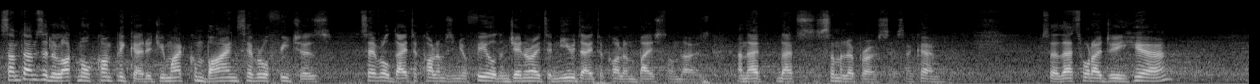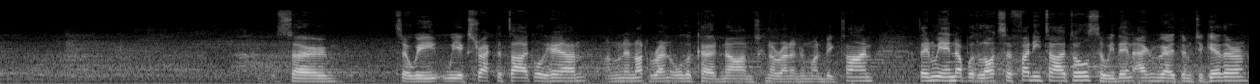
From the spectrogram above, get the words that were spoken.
Sometimes it's a lot more complicated. You might combine several features, several data columns in your field and generate a new data column based on those. And that, that's a similar process, okay? So that's what I do here. So, so we, we extract the title here. I'm to not run all the code now. I'm just going to run it in one big time. Then we end up with lots of funny titles. So we then aggregate them together.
